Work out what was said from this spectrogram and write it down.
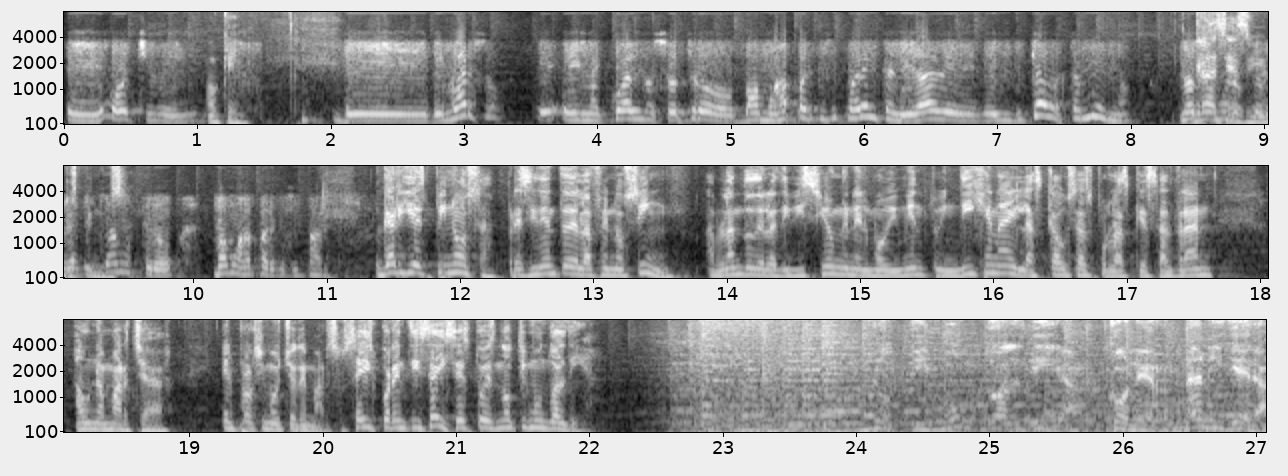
eh, 8 de, de, marzo, en la cual nosotros vamos a participar en calidad de invitados también, ¿no? Gracias, señor Espinosa. Pero vamos a participar. Gary Espinosa, presidente de la FENOCIN, hablando de la división en el movimiento indígena y las causas por las que saldrán a una marcha el próximo 8 de marzo. 646, esto es Notimundo al Día. Notimundo al Día, con Hernán Higuera,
